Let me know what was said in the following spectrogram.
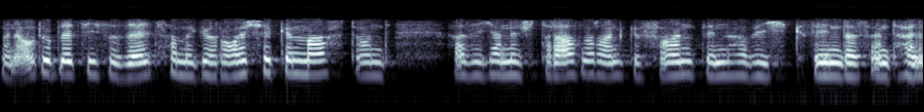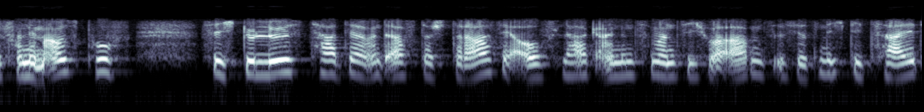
mein Auto plötzlich so seltsame Geräusche gemacht und als ich an den Straßenrand gefahren bin, habe ich gesehen, dass ein Teil von dem Auspuff sich gelöst hatte und auf der Straße auflag. 21 Uhr abends ist jetzt nicht die Zeit,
